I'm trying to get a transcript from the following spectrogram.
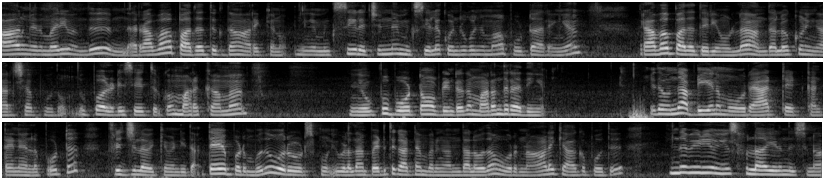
பாருங்கள் இது மாதிரி வந்து ரவா பதத்துக்கு தான் அரைக்கணும். நீங்கள் மிக்சியில் சின்ன மிக்சியில் கொஞ்சம் கொஞ்சமாக போட்டு அரைங்க. ரவை பதம் தெரியும்ல அந்த அளவுக்கு நீங்கள் அரைச்சா போதும். உப்பு ஆல்ரெடி சேர்த்துருக்கோம். மறக்காமல் நீங்கள் உப்பு போட்டோம் அப்படின்றத மறந்துடாதீங்க. இதை வந்து அப்படியே நம்ம ஒரு ஏர் டைட் கண்டெய்னரில் போட்டு ஃப்ரிட்ஜில் வைக்க வேண்டியதான் தேவைப்படும் போது ஒரு ஒரு ஸ்பூன் இவ்வளோ தான் இப்போ எடுத்து காட்டேன் பாருங்கள் அந்த அளவு தான் ஒரு நாளைக்கு ஆக போகுது. இந்த வீடியோ யூஸ்ஃபுல்லாக இருந்துச்சுன்னா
